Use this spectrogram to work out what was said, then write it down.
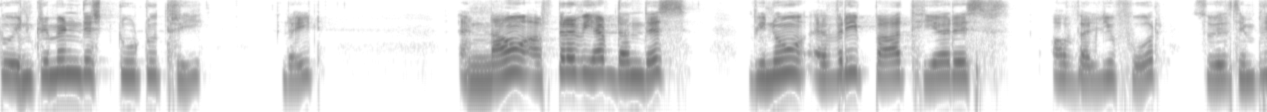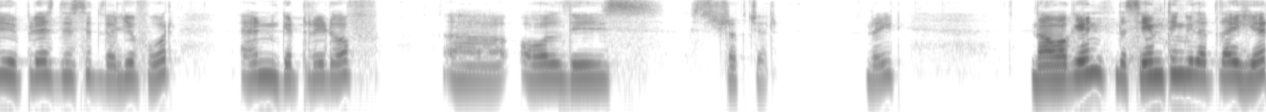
to increment this 2 to 3, right? And now after we have done this, we know every path here is of value 4. So we'll simply replace this with value 4 and get rid of uh, all these structure, right? Now again, the same thing will apply here.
